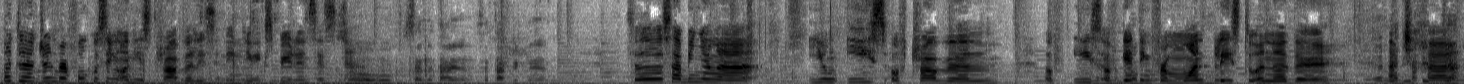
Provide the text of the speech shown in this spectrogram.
But uh, Jun, we're focusing on his travel, isn't it? Yung experiences So, niya. saan na tayo sa topic na yan? So, sabi niya nga, yung ease of travel, of ease of getting from one place to another, Eh, At saka,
